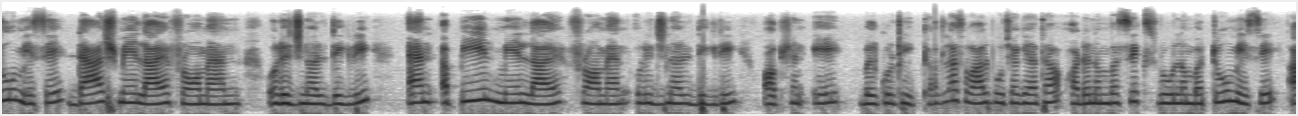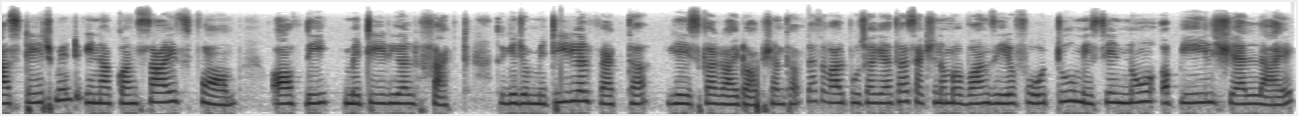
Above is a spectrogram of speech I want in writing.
टू में से dash may lie from an original decree and appeal may lie from an original decree option A, बिल्कुल ठीक था। अगला सवाल पूछा गया था order number six rule number two में से a statement in a concise form of the material fact तो ये जो मटेरियल फैक्ट था, ये इसका राइट right ऑप्शन था। अगला सवाल पूछा गया था section number one zero four two में से नो अपील शेल लाए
